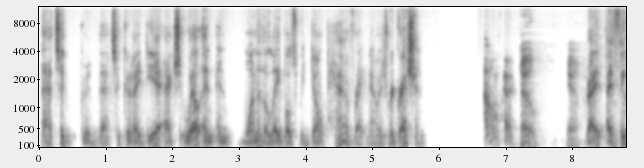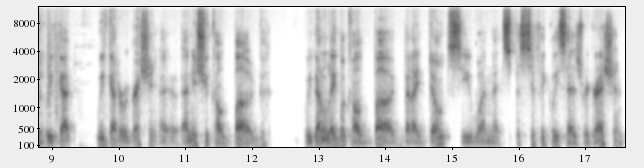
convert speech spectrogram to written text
That's a good, that's a good idea, actually. Well, and, and one of the labels we don't have right now is regression, Oh, okay. oh, yeah. right? I think Good. we've got, we've got a regression, uh, an issue called bug. We've got a Mhm. label called bug, but I don't see one that specifically says regression.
